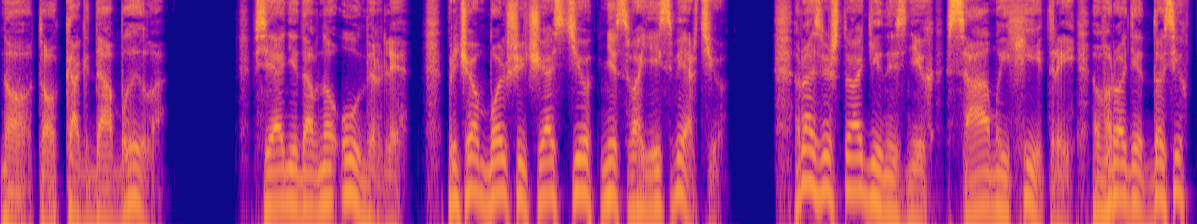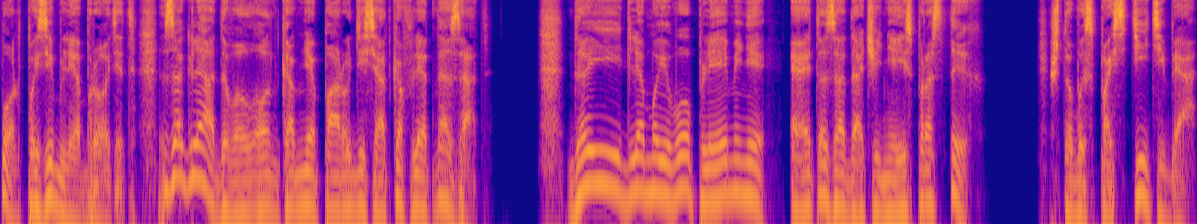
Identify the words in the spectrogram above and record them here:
Но то когда было? Все они давно умерли, причем большей частью не своей смертью. Разве что один из них, самый хитрый, вроде до сих пор по земле бродит. Заглядывал он ко мне пару десятков лет назад. Да и для моего племени эта задача не из простых. Чтобы спасти тебя,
